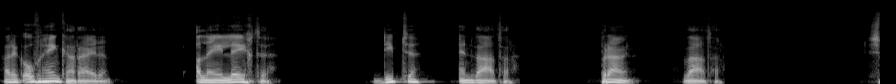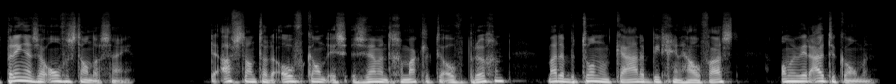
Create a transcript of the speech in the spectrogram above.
waar ik overheen kan rijden. Alleen leegte, diepte en water. Bruin water. Springen zou onverstandig zijn. De afstand tot de overkant is zwemmend gemakkelijk te overbruggen, maar de betonnen kade biedt geen houvast om er weer uit te komen.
